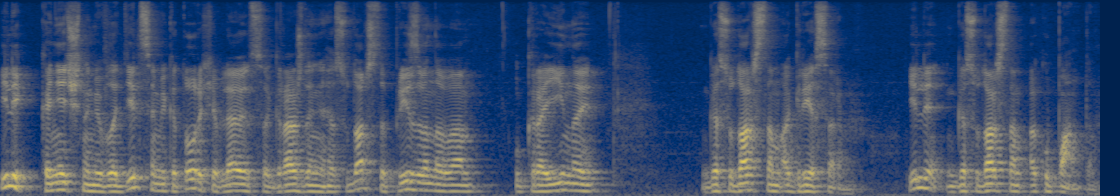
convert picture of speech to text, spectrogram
или конечными владельцами которых являются граждане государства, призванного Украиной государством-агрессором или государством-оккупантом.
